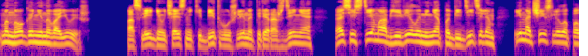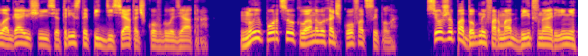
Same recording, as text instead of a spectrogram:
много не навоюешь. Последние участники битвы ушли на перерождение, а система объявила меня победителем и начислила полагающиеся 350 очков гладиатора. Ну и порцию клановых очков отсыпала. Все же подобный формат битв на арене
